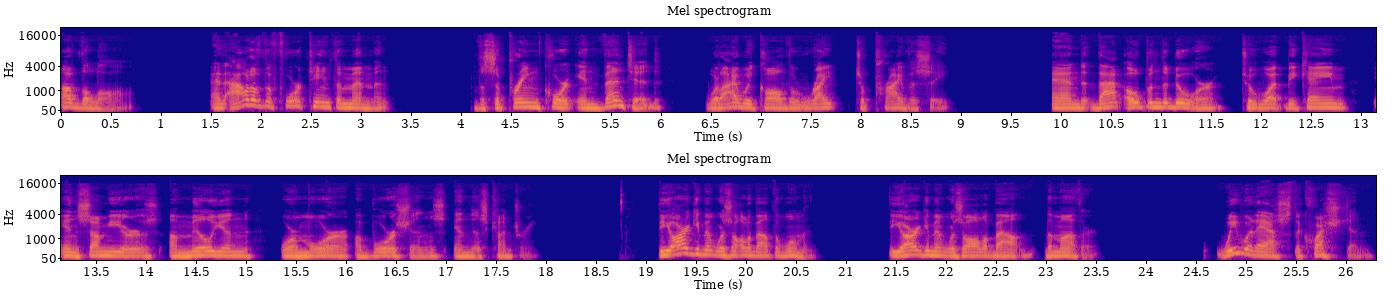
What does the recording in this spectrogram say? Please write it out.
of the law. And out of the 14th Amendment, the Supreme Court invented what I would call the right to privacy. And that opened the door to what became, in some years, a million or more abortions in this country. The argument was all about the woman. The argument was all about the mother. We would ask the question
